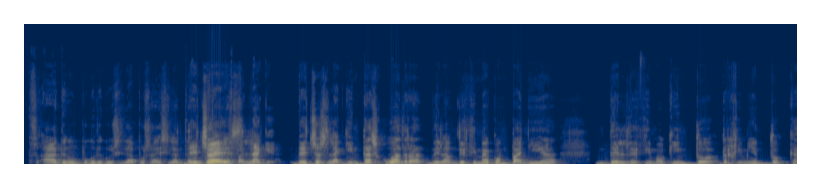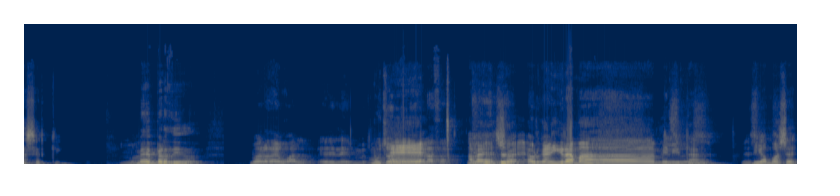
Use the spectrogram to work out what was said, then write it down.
Pues ahora tengo un poco de curiosidad por saber si la han De hecho, es la, de hecho, es la quinta escuadra de la undécima compañía del decimoquinto regimiento Kasserkin. Me he perdido. Bueno, da igual. Eh, Mucho Eh, enlaza. A ver, eso es organigrama Eso militar. es, eso Digamos, es,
